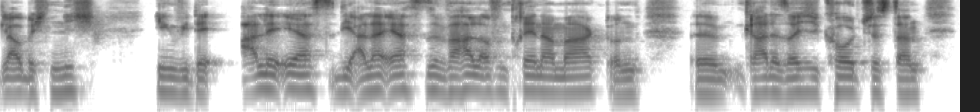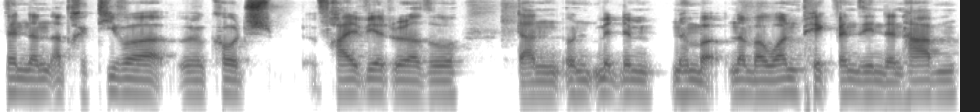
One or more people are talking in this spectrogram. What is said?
glaube ich, nicht irgendwie der allererste, die allererste Wahl auf dem Trainermarkt und ähm, gerade solche Coaches dann, wenn dann ein attraktiver äh, Coach frei wird oder so, dann und mit einem Number, Number One Pick, wenn sie ihn denn haben,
